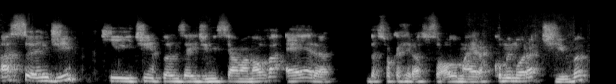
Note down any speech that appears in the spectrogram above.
A Sandy, que tinha planos aí de iniciar uma nova era da sua carreira solo, uma era comemorativa,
